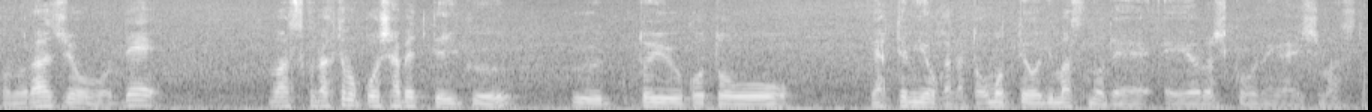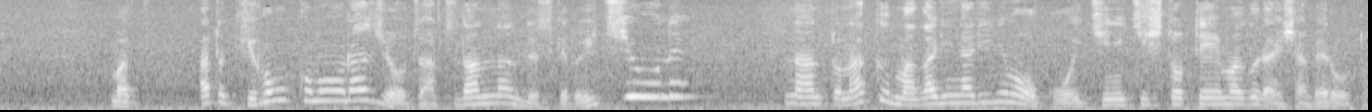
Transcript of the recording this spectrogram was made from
このラジオで、まあ、少なくともこう喋っていくということをやってみようかなと思っておりますので、え、よろしくお願いしますと。まあ、あと基本このラジオ雑談なんですけど一応ねなんとなく曲がりなりにもこう1日1テーマぐらい喋ろうと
